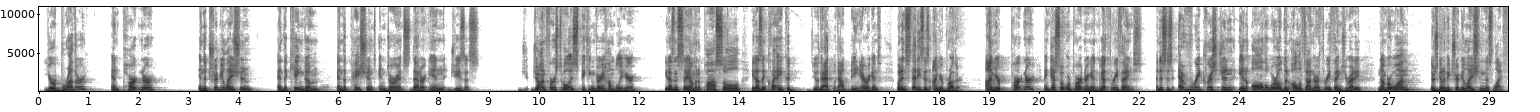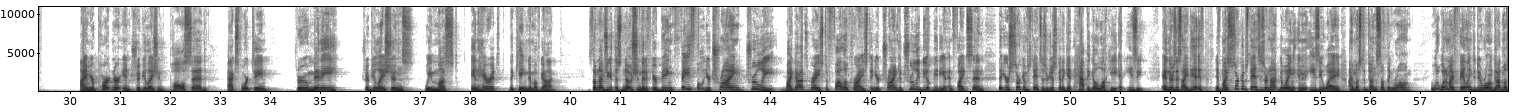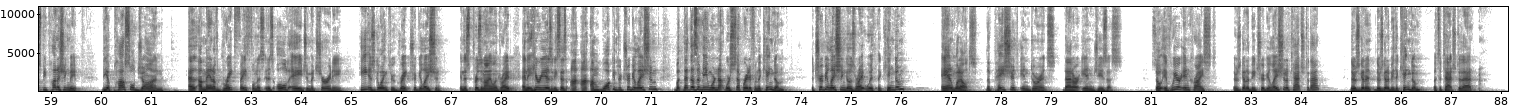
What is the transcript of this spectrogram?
your brother and partner in the tribulation and the kingdom and the patient endurance that are in Jesus. John, first of all, is speaking very humbly here. He doesn't say, I'm an apostle. He doesn't claim, he could do that without being arrogant, but instead he says, I'm your brother. I'm your partner, and guess what we're partnering in? We got three things. And this is every Christian in all the world and all of time. There are three things. You ready? Number one, there's going to be tribulation in this life. I am your partner in tribulation. Paul said, Acts 14, through many tribulations, we must inherit the kingdom of God. Sometimes you get this notion that if you're being faithful and you're trying truly, by God's grace, to follow Christ and you're trying to truly be obedient and fight sin, that your circumstances are just going to get happy go lucky and easy. And there's this idea if, if my circumstances are not going in an easy way, I must have done something wrong. What, what am I failing to do wrong? God must be punishing me. The Apostle John a man of great faithfulness in his old age and maturity, he is going through great tribulation in this prison island, right? And here he is, and he says, I, am walking through tribulation, but that doesn't mean we're not we're separated from the kingdom. The tribulation goes right with the kingdom, and what else? The patient endurance that are in Jesus. So if we are in Christ, there's going to be tribulation attached to that. There's going to, there's going to be the kingdom that's attached to that.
